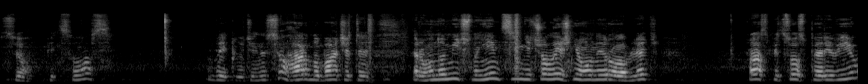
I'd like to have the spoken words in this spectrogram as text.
Все, підсос. Виключений. Все гарно бачите, ергономічно німці нічого лишнього не роблять. Раз підсос перевів,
